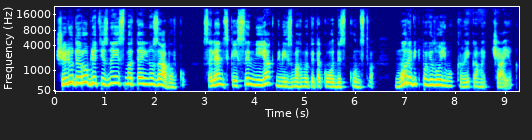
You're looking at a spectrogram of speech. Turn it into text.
що люди роблять із неї смертельну забавку? Селянський син ніяк не міг змагнути такого дискунства. Море відповіло йому криками чайок.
